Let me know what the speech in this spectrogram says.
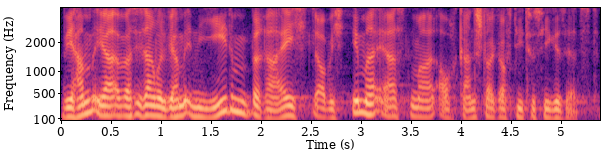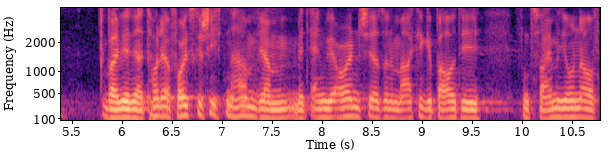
wir haben ja, was ich sagen will, wir haben in jedem Bereich, glaube ich, immer erstmal auch ganz stark auf D2C gesetzt, weil wir da tolle Erfolgsgeschichten haben. Wir haben mit Angry Orange ja so eine Marke gebaut, die von 2 Millionen auf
